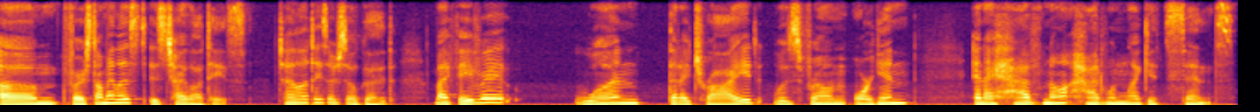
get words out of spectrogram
Um, first on my list is chai lattes. Chai lattes are so good. My favorite one that I tried was from Oregon and I have not had one like it since.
